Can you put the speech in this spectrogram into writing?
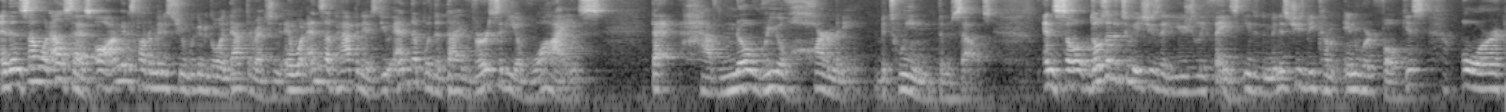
And then someone else says, "Oh, I'm going to start a ministry and we're going to go in that direction." And what ends up happening is you end up with a diversity of whys that have no real harmony between themselves. And so those are the two issues that you usually face. Either the ministries become inward focused or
